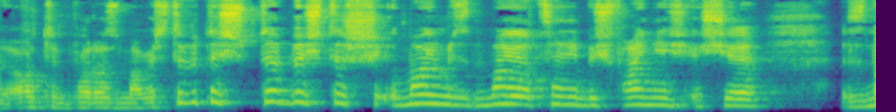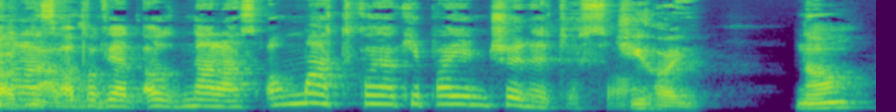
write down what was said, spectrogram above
yy, o tym porozmawiać. Ty, by też, ty byś też, w, moim, w mojej ocenie, byś fajnie się znalazł, opowiad, odnalazł. O matko, jakie pajęczyny tu są. Cichoj. No.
